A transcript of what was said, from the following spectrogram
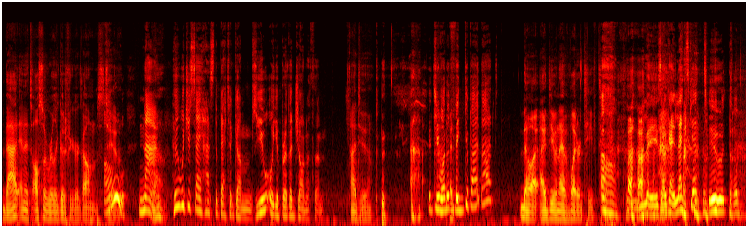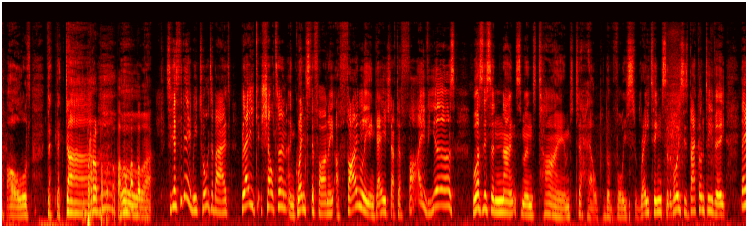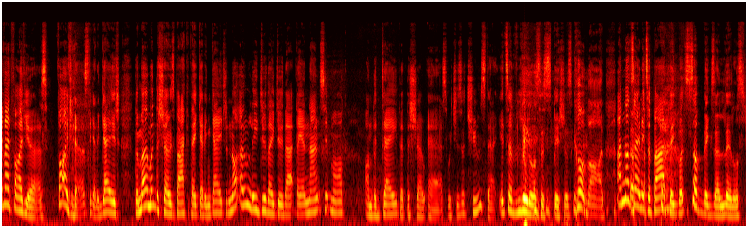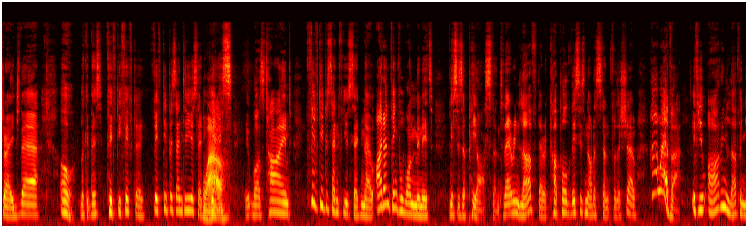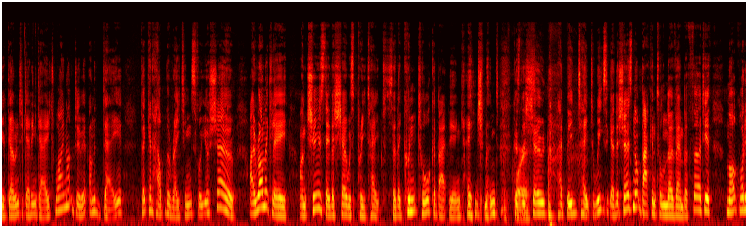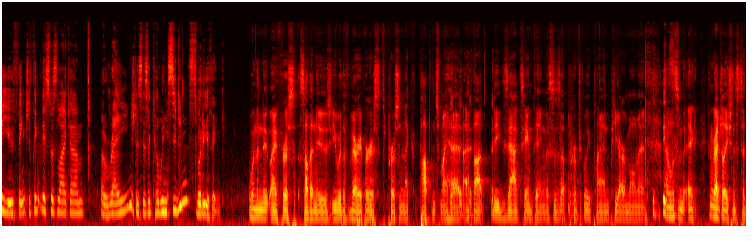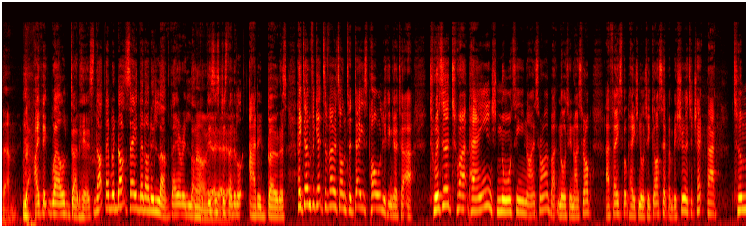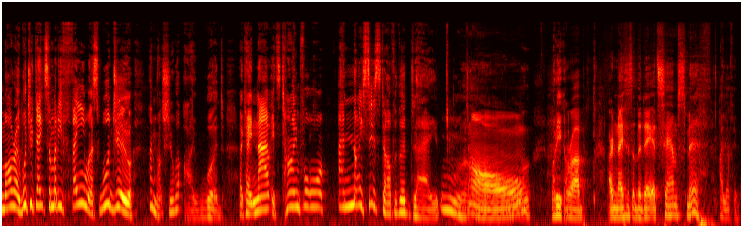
That and it's also really good for your gums too. Oh, now, Yeah. who would you say has the better gums, you or your brother Jonathan? I do. Do you want to think about that? No, I, I do, and I have whiter teeth too. Oh, please. Okay, let's get to the polls. Da, da, da. Oh, uh, so, yesterday we talked about Blake Shelton and Gwen Stefani are finally engaged after five years. Was this announcement timed to help The Voice ratings? So, The Voice is back on TV. They've had five years. Five years to get engaged. The moment the show's back, they get engaged. And not only do they do that, they announce it, Mark, on the day that the show airs, which is a Tuesday. It's a little suspicious. Come on. I'm not saying it's a bad thing, but something's a little strange there. Oh, look at this 50 50. 50% of you said Wow. yes, it was timed. 50% of you said no. I don't think for one minute this is a PR stunt. They're in love, they're a couple. This is not a stunt for the show. However, if you are in love and you're going to get engaged, why not do it on a day that can help the ratings for your show. Ironically, on Tuesday, the show was pre taped, so they couldn't talk about the engagement because the show had been taped weeks ago. The show's not back until November 30th. Mark, what do you think? Do you think this was like um, arranged? Is this a coincidence? What do you think? When the new, when I first saw the news, you were the very first person that popped into my head. I thought the exact same thing. This is a perfectly planned PR moment. And listen, congratulations to them. Yeah, I think well done here. It's not they were not saying they're not in love; they are in love. No, this yeah, is yeah, just a little added bonus. Hey, don't forget to vote on today's poll. You can go to our Twitter tw- page, Naughty Nice Rob, at Naughty Nice Rob, our Facebook page, Naughty Gossip, and be sure to check back tomorrow. Would you date somebody famous? Would you? I'm not sure I would. Okay, now it's time for our nicest of the day. Oh, what do you got, Rob? Our nicest of the day. It's Sam Smith. I love him.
